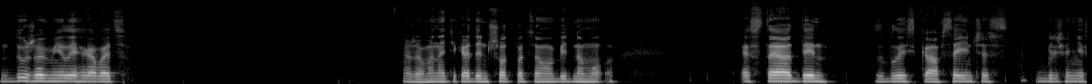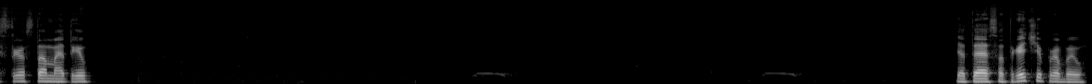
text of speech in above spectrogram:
Дуже вмілий гравець. Вже в мене тільки один шот по цьому бідному СТ-1 зблизька, все інше більше ніж 300 метрів. Я ТСа тричі пробив.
